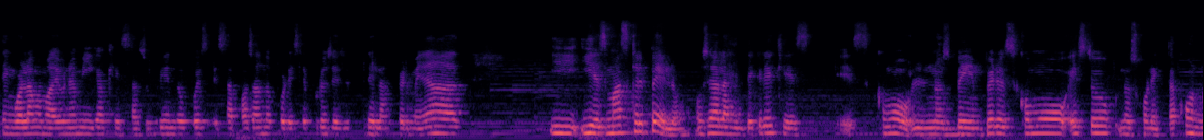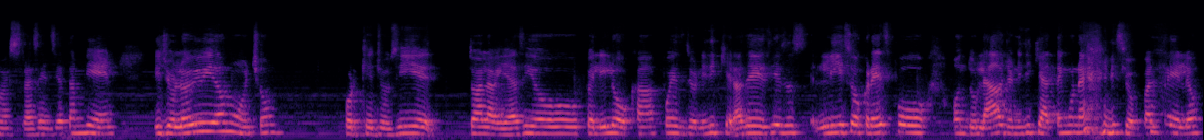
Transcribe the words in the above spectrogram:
Tengo a la mamá de una amiga que está sufriendo, pues está pasando por este proceso de la enfermedad. Y, y es más que el pelo, o sea, la gente cree que es es como nos ven, pero es como esto nos conecta con nuestra esencia también. Y yo lo he vivido mucho porque yo sí toda la vida ha sido peliloca, pues yo ni siquiera sé si eso es liso, crespo, ondulado, yo ni siquiera tengo una definición para el pelo.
